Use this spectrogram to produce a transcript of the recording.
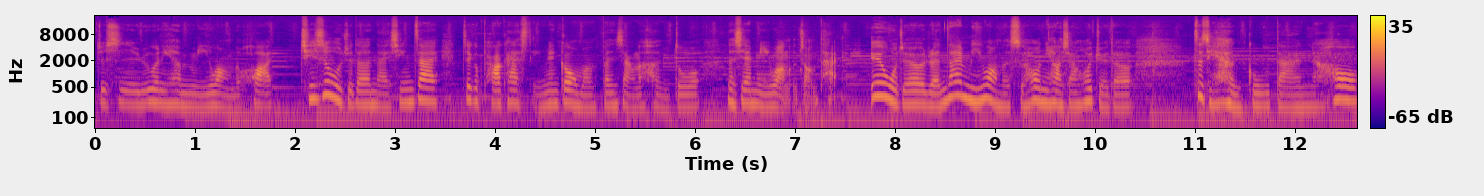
就是如果你很迷惘的话，其实我觉得奶心在这个 podcast 里面跟我们分享了很多那些迷惘的状态。因为我觉得人在迷惘的时候，你好像会觉得自己很孤单，然后。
